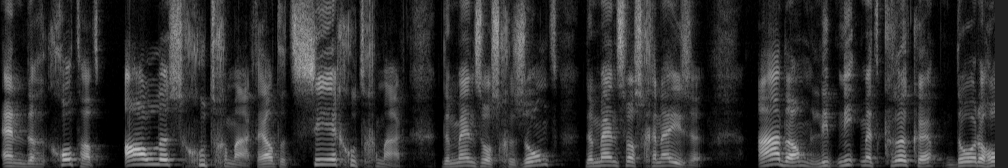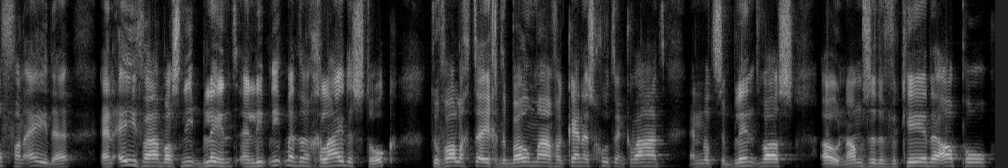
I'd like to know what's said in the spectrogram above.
en de, God had alles goed gemaakt. Hij had het zeer goed gemaakt. De mens was gezond, de mens was genezen. Adam liep niet met krukken door de Hof van Eden. En Eva was niet blind en liep niet met een geleidestok. Toevallig tegen de boom aan van kennis goed en kwaad. En omdat ze blind was, oh, nam ze de verkeerde appel.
